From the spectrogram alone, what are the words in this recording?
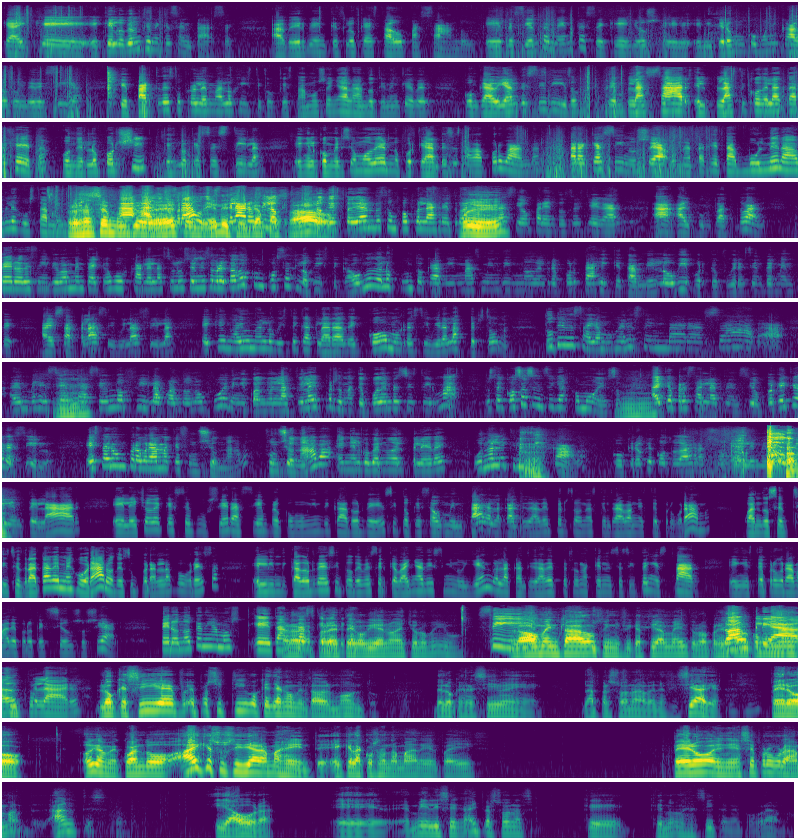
que hay que, eh, que el gobierno tiene que sentarse a ver bien qué es lo que ha estado pasando. Eh, recientemente sé que ellos eh, emitieron un comunicado donde decía que parte de estos problemas logísticos que estamos señalando tienen que ver con que habían decidido reemplazar el plástico de la tarjeta, ponerlo por chip, que es lo que se estila en el comercio moderno, porque antes estaba por banda, para que así no sea una tarjeta vulnerable justamente Pero hace a- mucho a, de los eso, fraudes. Claro, ¿qué sí, lo, que- lo que estoy dando es un poco la retroalimentación para entonces llegar a- al punto actual. Pero definitivamente hay que buscarle la solución y sobre todo con cosas logísticas. Uno de los puntos que a mí más me indignó del reportaje y que también lo vi porque fui recientemente a esa plaza y vi la fila, es que no hay una logística clara de cómo recibir a las personas. Tú tienes ahí a mujeres embarazadas, a envejecientes haciendo fila cuando no pueden y cuando en la fila hay personas que pueden resistir más. Entonces, cosas sencillas como eso, hay que prestarle atención, porque hay que decirlo. Este era un programa que funcionaba, funcionaba en el gobierno del PLD. Uno le criticaba, creo que con toda razón, el elemento clientelar, el hecho de que se pusiera siempre como un indicador de éxito, que se aumentara la cantidad de personas que entraban a este programa. Cuando se, si se trata de mejorar o de superar la pobreza, el indicador de éxito debe ser que vaya disminuyendo la cantidad de personas que necesiten estar en este programa de protección social. Pero no teníamos eh, Pero, tantas pero este críticas. gobierno ha hecho lo mismo. Sí, Lo ha aumentado significativamente, lo ha lo ha presentado como un ampliado, éxito. claro. Lo que sí es, es positivo es que hayan aumentado el monto de lo que recibe la persona beneficiaria. Pero, óigame, cuando hay que subsidiar a más gente, es que la cosa anda mal en el país. Pero en ese programa, antes y ahora, eh, en Millicent, hay personas que, que no necesitan el programa,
